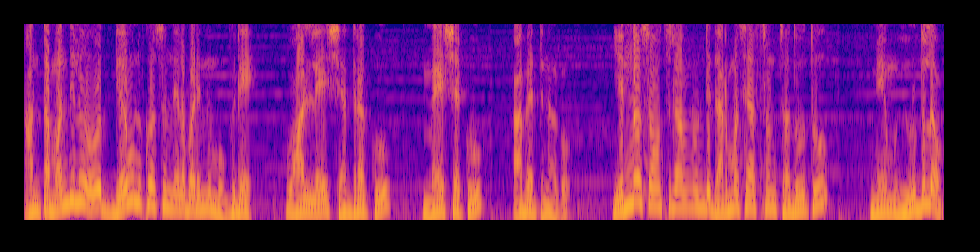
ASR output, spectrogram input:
అంతమందిలో దేవుని కోసం నిలబడింది ముగ్గురే వాళ్ళే శద్రకు మేషకు అబెత్నగు ఎన్నో సంవత్సరాల నుండి ధర్మశాస్త్రం చదువుతూ మేము యూదులం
